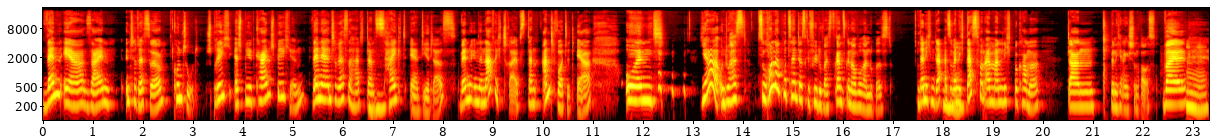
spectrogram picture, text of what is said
wenn er sein Interesse kundtut. Sprich, er spielt kein Spielchen. Wenn er Interesse hat, dann mhm. zeigt er dir das. Wenn du ihm eine Nachricht schreibst, dann antwortet er. Und ja, und du hast zu 100% das Gefühl, du weißt ganz genau, woran du bist. Wenn ich, da, also mhm. wenn ich das von einem Mann nicht bekomme, dann bin ich eigentlich schon raus. Weil mhm.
